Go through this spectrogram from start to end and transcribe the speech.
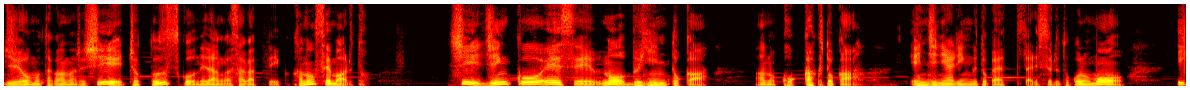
需要も高まるし、ちょっとずつこう値段が下がっていく可能性もあると。し、人工衛星の部品とか、あの骨格とか、エンジニアリングとかやってたりするところも、1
